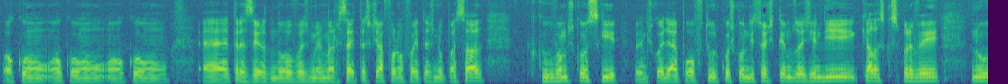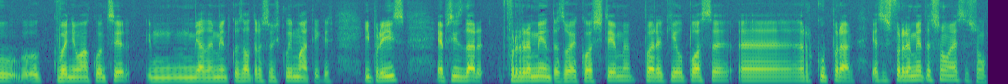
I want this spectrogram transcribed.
ou com, ou com, ou com uh, trazer de novo as mesmas receitas que já foram feitas no passado, que vamos conseguir. Temos que olhar para o futuro com as condições que temos hoje em dia e aquelas que se prevêem no, que venham a acontecer, nomeadamente com as alterações climáticas. E para isso é preciso dar ferramentas ao ecossistema para que ele possa uh, recuperar. Essas ferramentas são essas, são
